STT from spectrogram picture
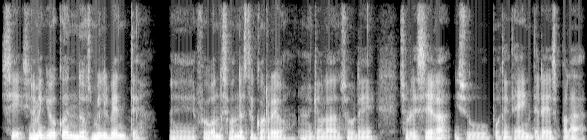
Sí, si no me equivoco, en 2020 eh, fue cuando se mandó este correo en el que hablaban sobre, sobre Sega y su potencial interés para,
